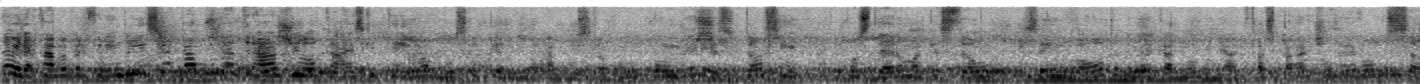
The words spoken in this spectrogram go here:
não, ele acaba preferindo isso e acaba indo atrás de locais que tenham a busca pelo a busca com, com endereço. Então, assim, considero uma questão sem volta do mercado imobiliário, faz parte da evolução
